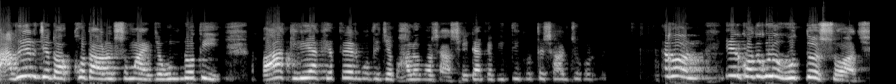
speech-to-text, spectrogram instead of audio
তাদের যে দক্ষতা অনেক সময় যে উন্নতি বা ক্রীড়া ক্ষেত্রের প্রতি যে ভালোবাসা, সেটাকে বৃদ্ধি করতে সাহায্য করবে। এখন এর কতগুলো উদ্দেশ্য আছে?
